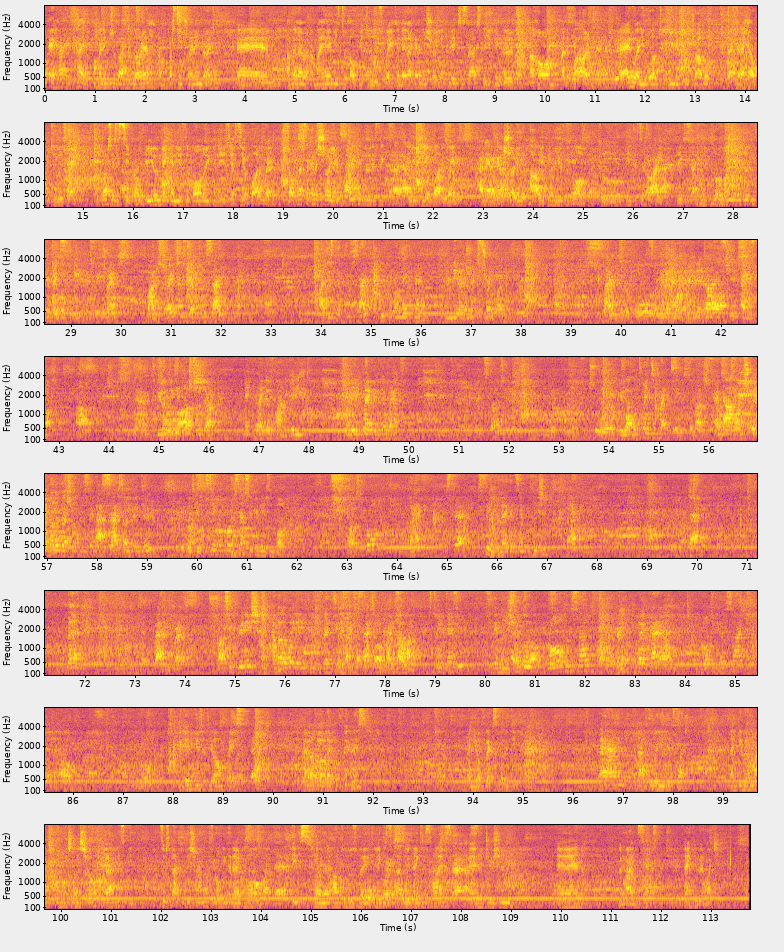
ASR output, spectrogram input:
Okay, hi, hi. My name is Gervasio Gloria. I'm a personal trainer in Brighton, and um, I'm gonna. My aim is to help you to lose weight, and then I'm gonna be showing you a few exercises that you can do at home, at the park, uh, anywhere you want, even food travel, that can help you to lose weight. The process is simple. You may can use the ball, or you can use just your body weight. So first, I'm gonna show you how you can do this exercise by using your body weight, and then I'm gonna show you how you can use the ball to intensify the exercise. So what you're gonna do is the next body stretch, you step to the side. As you step to the side, put one leg bend and the other leg straight. Side, so you're gonna work on the thighs and this muscle. If ah. you want to get close to the ground, make it like a fun. You can even you can even play with your weight. You for 20 reps. And now I'm going to show you another version of the same exercise that you can do, which is a simple process. You can use the ball. Touch the ball, back, step, still the leg at same position, back, back, back, back. Once you finish, another way that you can use is this exercise, you find that one. It's too intensive. You can use simple roll to the side, bring the leg back, roll to the other side, roll. You can use at your own pace. Depending on your level of fitness and your flexibility. And that's the way you get started. Thank you very much for watching this show and please keep subscribe to this channel so we can have more tips on how to lose weight with exercise and nutrition and the mindset. Thank you very much.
